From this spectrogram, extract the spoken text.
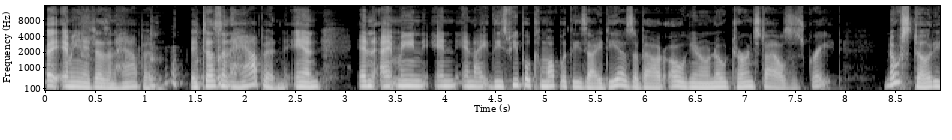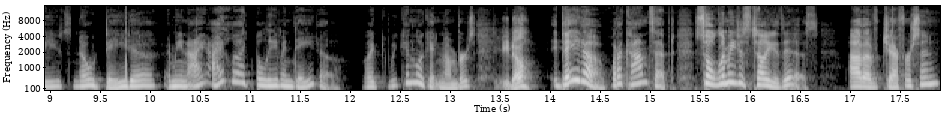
I, I mean, it doesn't happen. It doesn't happen. And and I mean, and and I, these people come up with these ideas about, oh, you know, no turnstiles is great. No studies, no data. I mean, I I like believe in data. Like we can look at numbers. Data? Data, what a concept. So let me just tell you this: out of Jefferson,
